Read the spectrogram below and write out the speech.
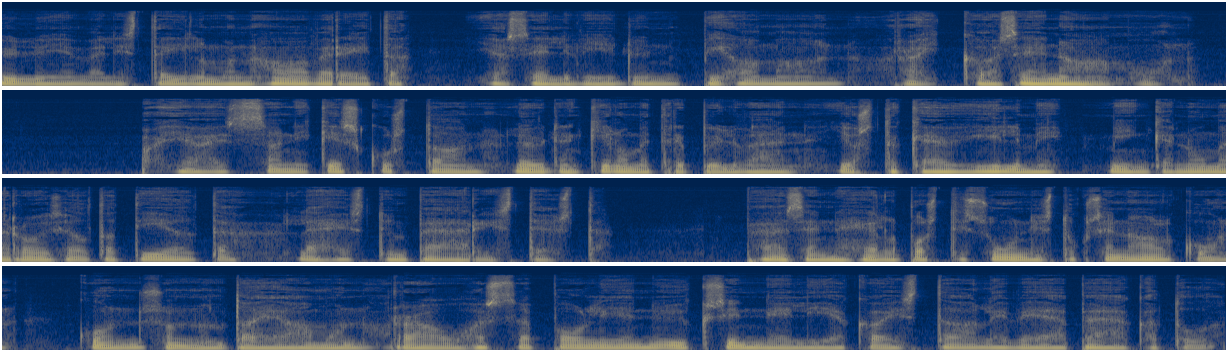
hyllyjen välistä ilman haavereita ja selviydyn pihamaan raikkaaseen aamuun. Ajaessani keskustaan löydän kilometripylvään, josta käy ilmi, minkä numeroiselta tieltä lähestyn pääristeystä. Pääsen helposti suunnistuksen alkuun, kun sunnuntai-aamun rauhassa poljen yksin neljä kaistaa leveää pääkatua.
